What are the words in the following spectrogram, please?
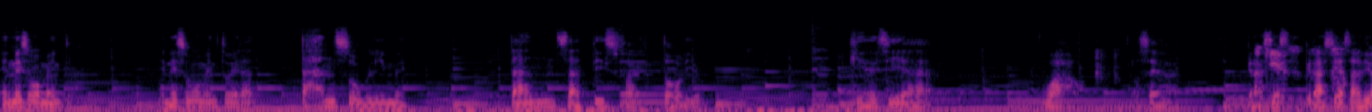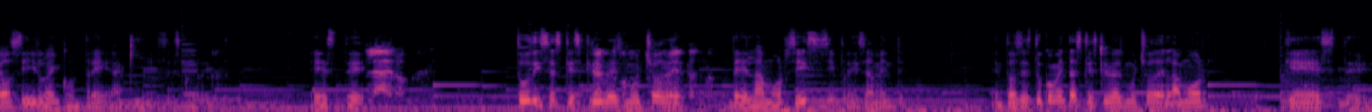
en ese momento, en ese momento era tan sublime, tan satisfactorio, que decía, wow, sea, gracias, gracias a Dios sí lo encontré, aquí es, es correcto. Este, claro. Tú dices que escribes mucho de, del amor, sí, sí, sí, precisamente. Entonces tú comentas que escribes mucho del amor, que este,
